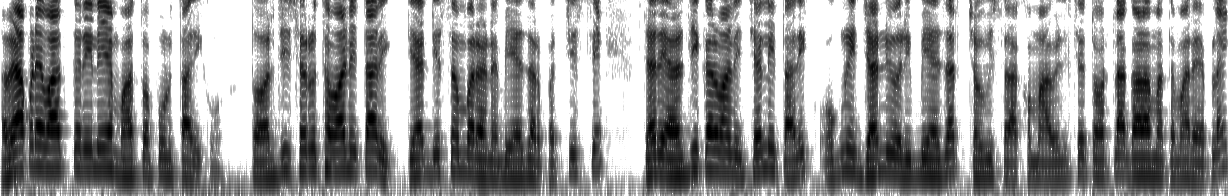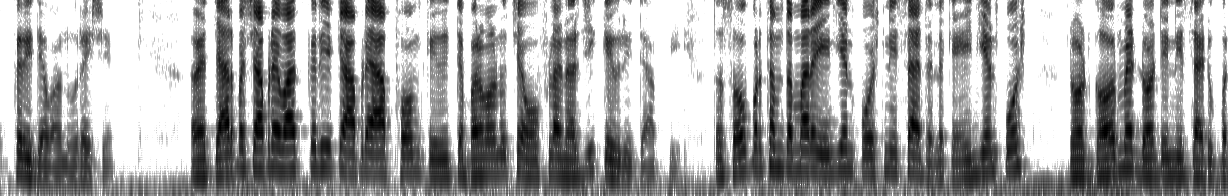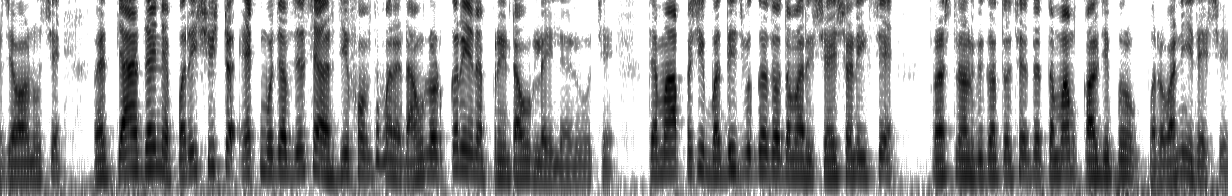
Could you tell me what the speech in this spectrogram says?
હવે આપણે વાત કરી લઈએ મહત્વપૂર્ણ તારીખો. તો અરજી શરૂ થવાની તારીખ તેર ડિસેમ્બર અને બે હજાર પચીસ છે. જ્યારે અરજી કરવાની છેલ્લી તારીખ ઓગણીસ જાન્યુઆરી બે હજાર ચોવીસ રાખવામાં આવેલી છે, તો આટલા ગાળામાં તમારે એપ્લાય કરી દેવાનું રહેશે. હવે ત્યાર પછી આપણે વાત કરીએ કે આપણે આ ફોર્મ કેવી રીતે ભરવાનું છે ઓફલાઈન અરજી કેવી રીતે આપવી. તો સૌપ્રથમ તમારે ઇન્ડિયન પોસ્ટની સાઇટ એટલે કે Indian post dot government dot ઇનની site ઉપર જવાનું છે. હવે ત્યાં જઈને પરિશિષ્ટ એક મુજબ જે છે, અરજી ફોર્મ તમારે ડાઉનલોડ કરી અને પ્રિન્ટ આઉટ લઈ લેવાનું છે. તેમાં પછી બધી જ વિગતો તમારી શૈક્ષણિક છે પર્સનલ વિગતો છે તે તમામ કાળજીપૂર્વક ભરવાની રહેશે.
